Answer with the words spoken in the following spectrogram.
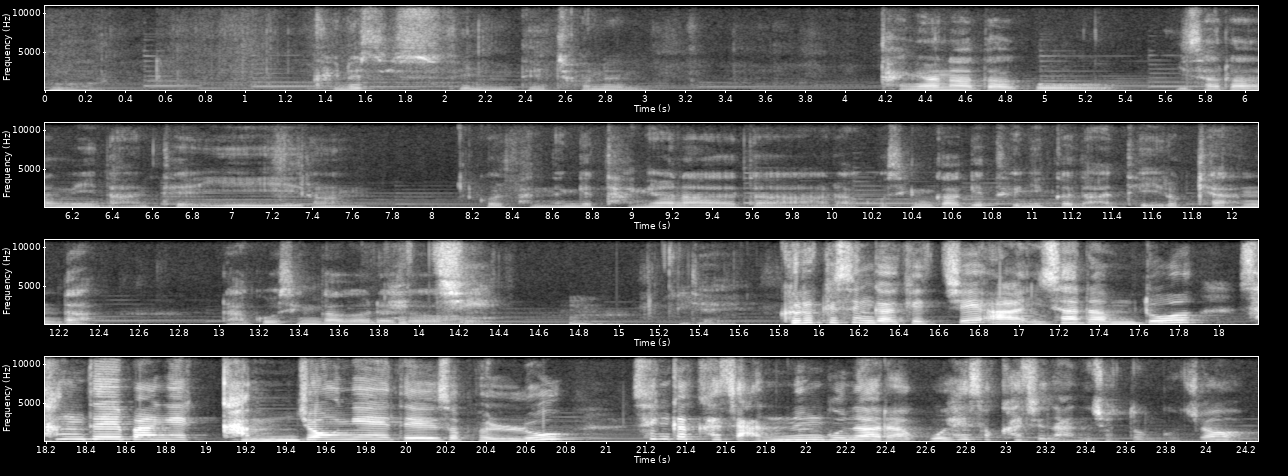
뭐 그랬을 수도 있는데 저는 당연하다고 이 사람이 나한테 이런 걸 받는 게 당연하다라고 생각이 드니까 나한테 이렇게 한다라고 생각을 해서 했지. 음. 이제 그렇게 생각했지. 아, 이 사람도 상대방의 감정에 대해서 별로 생각하지 않는구나라고 해석하진 않으셨던 거죠.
